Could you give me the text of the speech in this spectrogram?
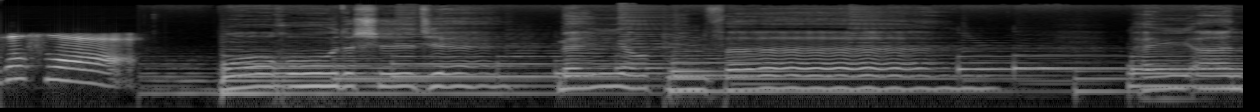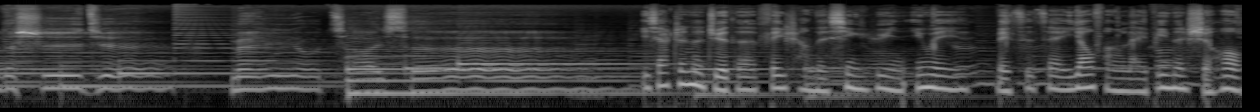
谢谢。模糊的世界没有缤纷，黑暗的世界没有彩色。宜家真的觉得非常的幸运，因为每次在邀访来宾的时候，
